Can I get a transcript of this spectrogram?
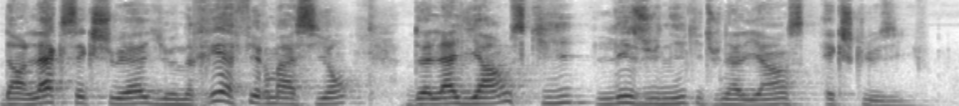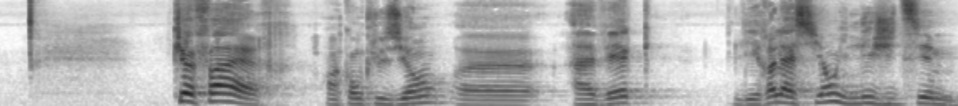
dans l'acte sexuel, il y a une réaffirmation de l'alliance qui les unit, qui est une alliance exclusive. Que faire, en conclusion, euh, avec les relations illégitimes?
